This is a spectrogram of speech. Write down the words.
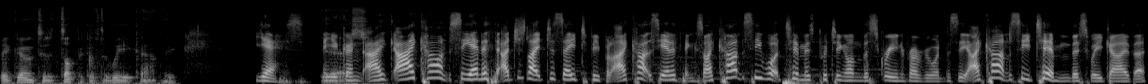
we're going to the topic of the week, aren't we? Yes. Are you going I I can't see anything. I just like to say to people, I can't see anything. So I can't see what Tim is putting on the screen for everyone to see. I can't see Tim this week either,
